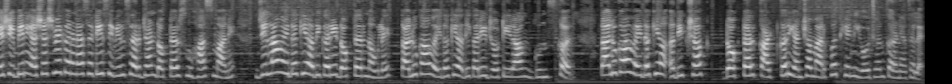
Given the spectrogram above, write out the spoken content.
हे शिबिर यशस्वी करण्यासाठी civil surgeon doctor Suhas Mane जिल्हा वैद्यकीय अधिकारी डॉक्टर नवले तालुका वैद्यकीय अधिकारी ज्योतिराम गुंजकर तालुका वैद्यकीय अधीक्षक डॉक्टर काटकर यांच्या मार्फत हे नियोजन करण्यात आलंय.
